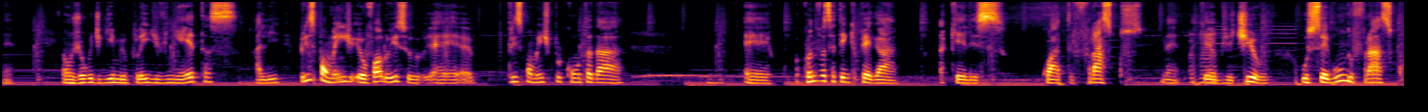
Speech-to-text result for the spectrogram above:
né? É um jogo de gameplay de vinhetas ali. Principalmente, eu falo isso, é, principalmente por conta da. é, quando você tem que pegar aqueles quatro frascos, né? Aquele Uhum. objetivo, o segundo frasco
